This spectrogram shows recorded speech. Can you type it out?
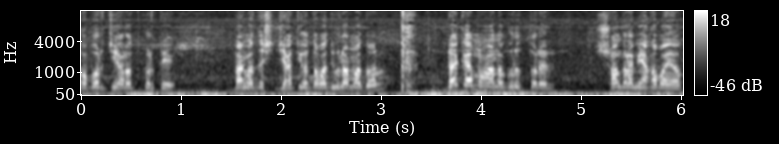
কবর জিয়ারত করতে বাংলাদেশ জাতীয়তাবাদী উলামা দল, ঢাকা মহানগর উত্তরের সংগ্রামী আহ্বায়ক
